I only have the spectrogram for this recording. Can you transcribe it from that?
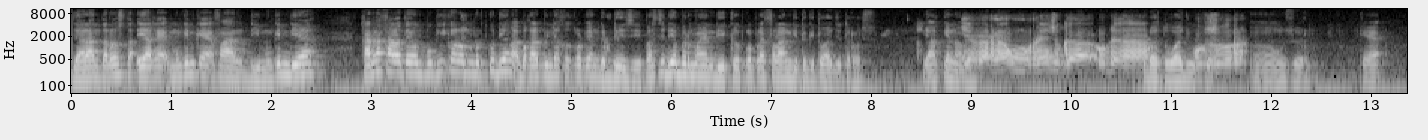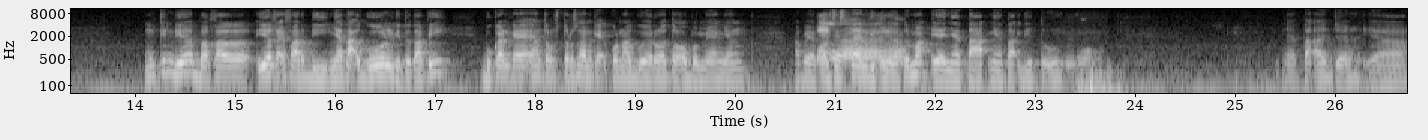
jalan terus ya kayak mungkin kayak Fardi mungkin dia karena kalau Teo Puki kalau menurutku dia nggak bakal pindah ke klub yang gede sih pasti dia bermain di klub-klub levelan gitu-gitu aja terus yakin aku Ya karena umurnya juga udah udah tua juga uzur. Heeh, uzur kayak mungkin dia bakal iya kayak Fardi nyetak gol gitu tapi bukan kayak yang terus-terusan kayak Kun Aguero atau Aubameyang yang apa ya konsisten gitu loh. cuma ya nyetak nyetak gitu. Nyetak aja ya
